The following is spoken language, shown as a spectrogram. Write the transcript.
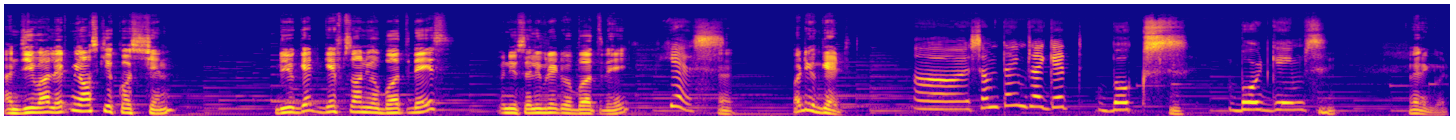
and Jiva, let me ask you a question. Do you get gifts on your birthdays when you celebrate your birthday? Yes. Uh, what do you get? Uh, sometimes I get books, board games. Very good.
